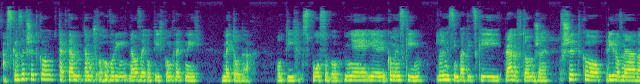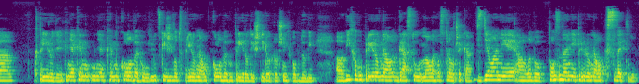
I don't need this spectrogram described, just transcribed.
A skrze všetko, tak tam, tam už hovorí naozaj o tých konkrétnych metódach o tých spôsoboch. Mne je Komenský veľmi sympatický práve v tom, že všetko prirovnáva k prírode, k nejakému, nejakému kolobehu. Ľudský život prirovnal kolobehu prírody štyroch ročných období. Výchovu prirovnal k rastu malého stromčeka. Vzdelanie alebo poznanie prirovnal k svetlu.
